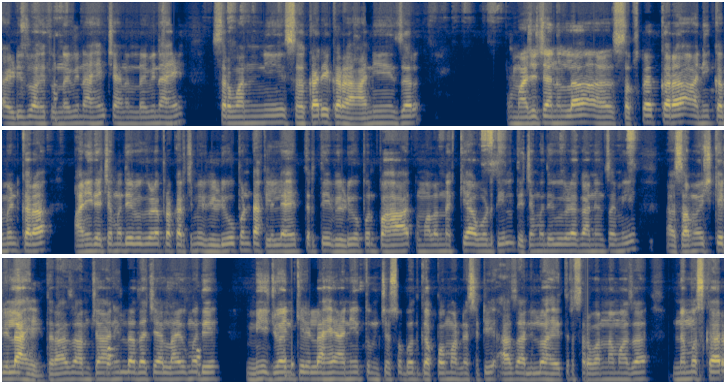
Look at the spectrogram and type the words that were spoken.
आयडी जो आहे तो नवीन आहे चॅनल नवीन आहे. सर्वांनी सहकार्य करा आणि जर माझ्या चॅनलला सबस्क्राईब करा आणि कमेंट करा आणि त्याच्यामध्ये वेगवेगळ्या प्रकारचे मी व्हिडिओ पण टाकलेले आहेत तर ते व्हिडिओ पण पहा. तुम्हाला नक्की आवडतील. त्याच्यामध्ये वेगवेगळ्या गाण्यांचा मी समावेश केलेला आहे. तर आज आमच्या अनिल दादाच्या लाईव्हमध्ये मी जॉईन केलेला आहे आणि तुमच्यासोबत गप्पा मारण्यासाठी आज आलेलो आहे. तर सर्वांना माझा नमस्कार.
